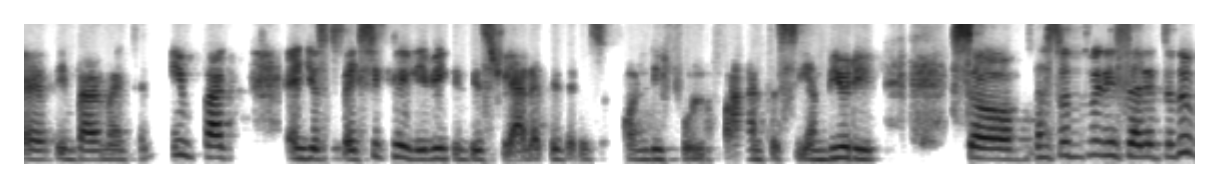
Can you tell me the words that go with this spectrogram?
uh, environmental impact, and just basically living in this reality that is only full of fantasy and beauty. So that's what we decided to do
